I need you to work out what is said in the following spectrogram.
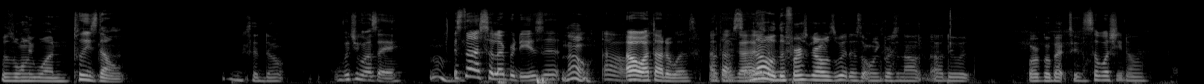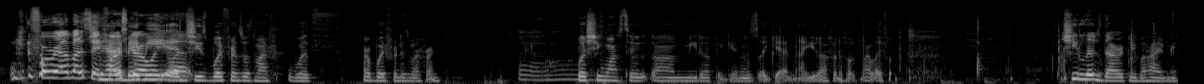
was only one. Please don't. You said don't. What you want to say? It's not a celebrity, is it? No, Oh. Oh, I thought it was. I Okay, thought so. no. The first girl I was with is the only person I'll, I'll do it or go back to. So what's she doing? For real, I'm about to say She had a first girl. baby and at? she's boyfriends with my with her boyfriend is my friend. Oh. But she wants to um, meet up again. It's like, yeah, now you're not gonna fuck my life up. She lives directly behind me,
